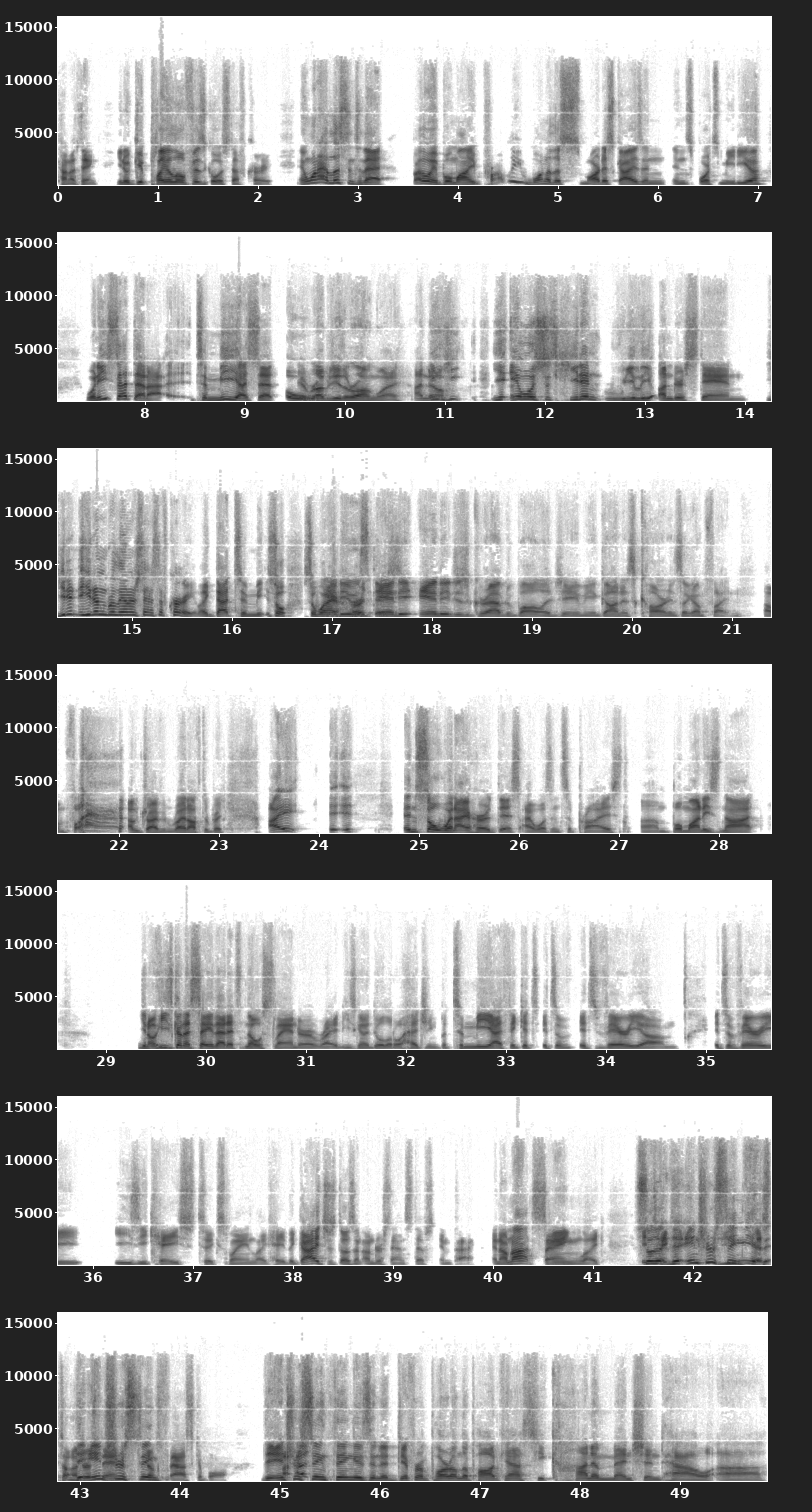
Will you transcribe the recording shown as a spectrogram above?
kind of thing. You know, get play a little physical with Steph Curry. And when I listened to that, by the way, Bomani probably one of the smartest guys in in sports media. When he said that, I, to me, I said, "Oh, It rubbed you the wrong way. I know. he, he- it was just he didn't really understand. He didn't. He didn't really understand Steph Curry like that to me. So so when Andy, I heard was, this, Andy, Andy just grabbed a ball at Jamie and got in his car and he's like, I'm fighting. I'm fine. I'm driving right off the bridge. I it- and so when I heard this, I wasn't surprised. Um, Bomani's not. You know, he's gonna say that it's no slander, right? He's gonna do a little hedging, but to me, I think it's it's a it's very um it's a very easy case to explain. Like, hey, the guy just doesn't understand Steph's impact, and I'm not saying like So the, the interesting, the interesting, basketball. the interesting thing is in a different part on the podcast, he kind of mentioned how uh,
